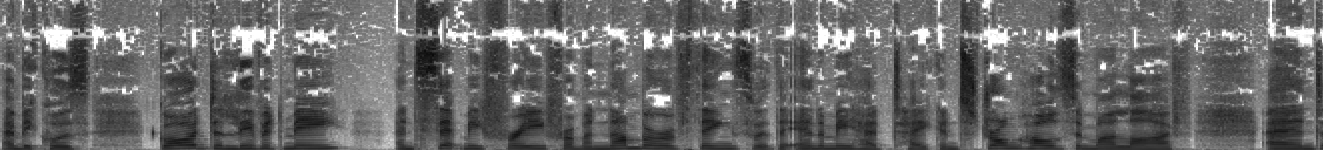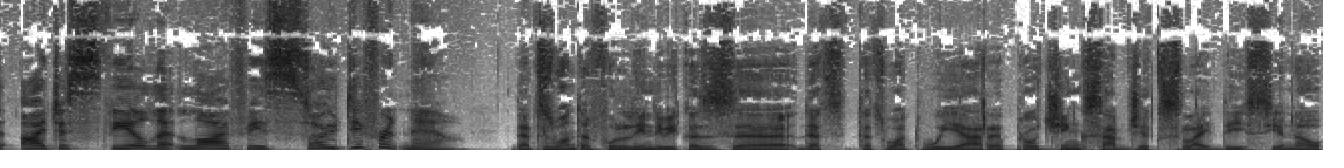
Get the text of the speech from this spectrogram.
and because God delivered me and set me free from a number of things that the enemy had taken strongholds in my life. And I just feel that life is so different now. That's wonderful, Lindy, because uh, that's that's what we are approaching subjects like this. You know,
